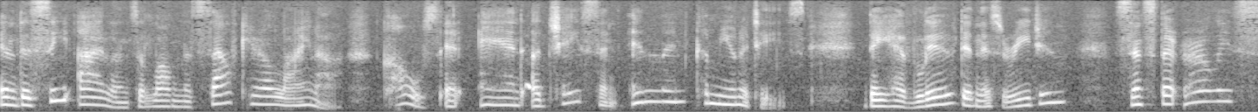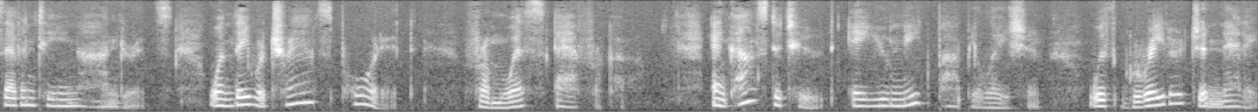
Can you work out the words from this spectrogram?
in the Sea Islands along the South Carolina coast and, and adjacent inland communities. They have lived in this region since the early 1700s when they were transported from West Africa and constitute a unique population with greater genetic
